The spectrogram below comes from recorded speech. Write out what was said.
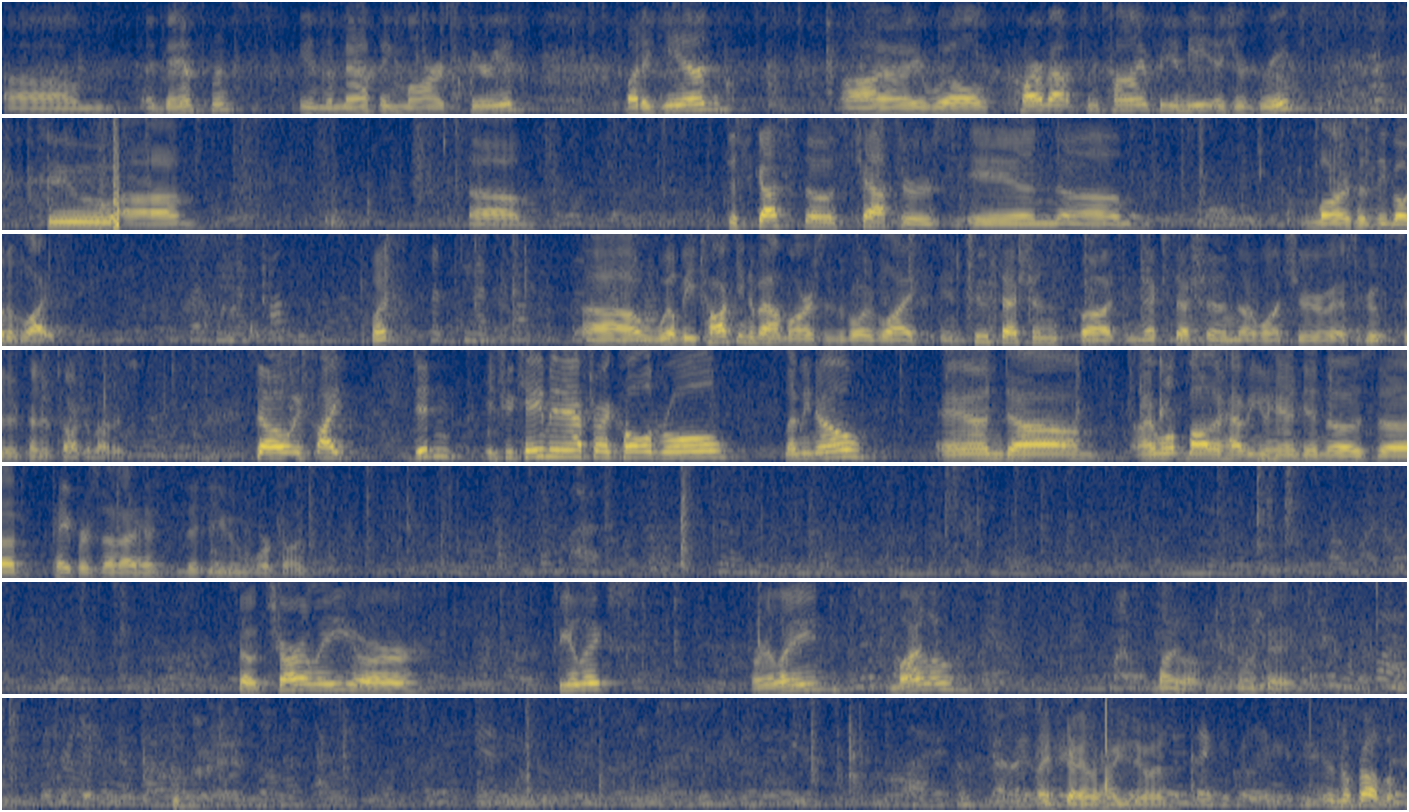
um, advancements in the mapping Mars period. But again, I will carve out some time for you to meet as your groups to um, um, discuss those chapters in um, Mars as the abode of life. Is that due next class? What? That's due next class? Uh, we'll be talking about Mars as the abode of life in two sessions, but next session I want you as groups to kind of talk about it. So if I didn't, if you came in after I called roll, let me know, and um, I won't bother having you hand in those uh, papers that I had that you worked on. So Charlie or Felix or Elaine, Milo. Milo. Okay. I'm Skylar. How you doing? Thank you for letting me. Yeah, no problem.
